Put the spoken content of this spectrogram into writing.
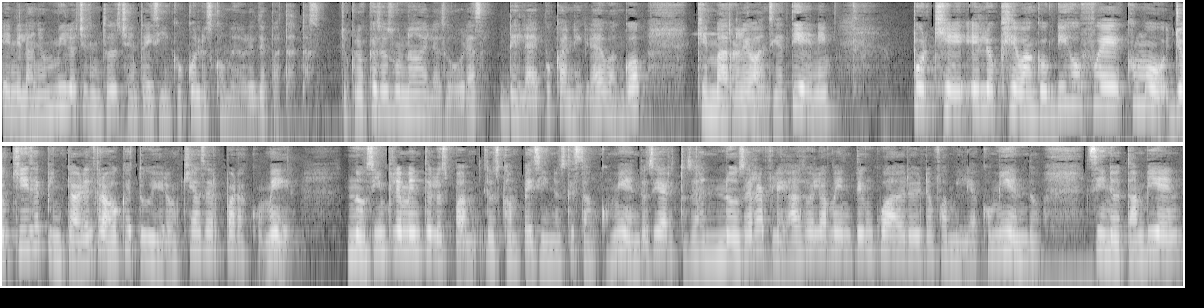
en el año 1885 con los comedores de patatas. Yo creo que eso es una de las obras de la época negra de Van Gogh que más relevancia tiene porque eh, lo que Van Gogh dijo fue como yo quise pintar el trabajo que tuvieron que hacer para comer, no simplemente los, los campesinos que están comiendo, ¿cierto? O sea, no se refleja solamente un cuadro de una familia comiendo, sino también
